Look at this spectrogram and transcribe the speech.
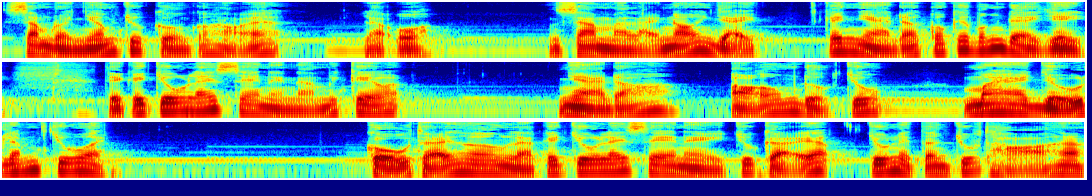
Xong rồi nhóm chú Cường có hỏi là Ủa, sao mà lại nói vậy? Cái nhà đó có cái vấn đề gì? Thì cái chú lái xe này nè mới kêu á, Nhà đó ở không được chú. Ma dữ lắm chú ơi. Cụ thể hơn là cái chú lái xe này, chú kể á, Chú này tên chú Thọ ha.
